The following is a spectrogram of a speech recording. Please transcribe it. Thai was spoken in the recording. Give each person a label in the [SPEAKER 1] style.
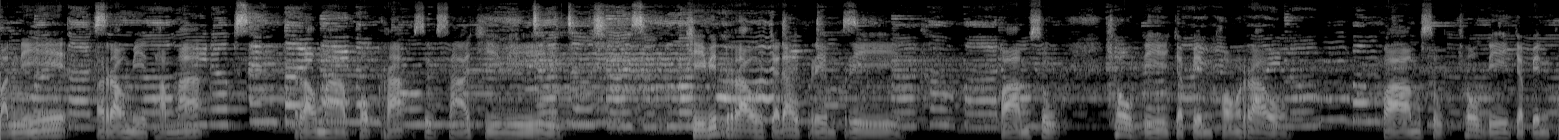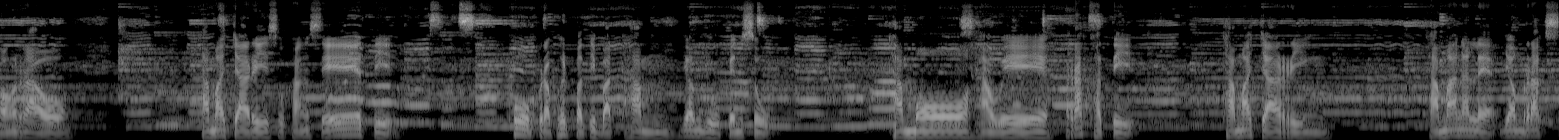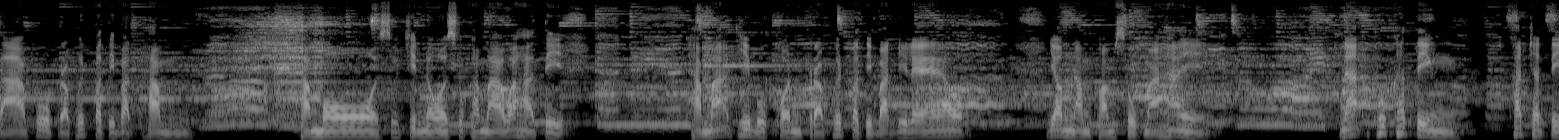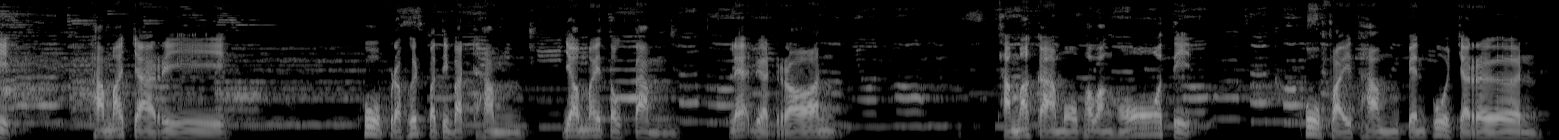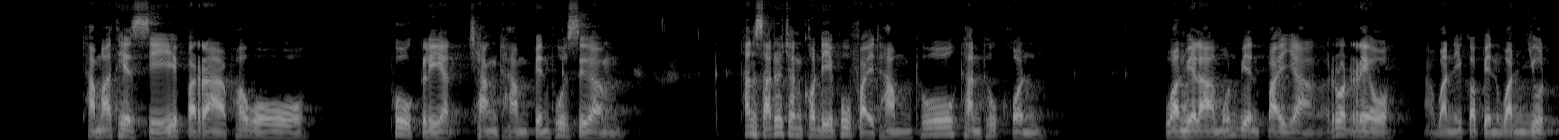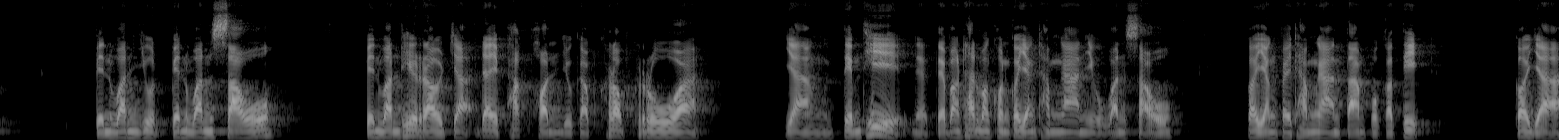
[SPEAKER 1] วันนี้เรามีธรรมะ เรามาพบพระศึกษาชีวี ชีวิตเราจะได้เปรมปรี ความสุขโชคดีจะเป็นของเรา ความสุขโชคดีจะเป็นของเรา ธรรมจารีสุขังเสติ ผู้ประพฤติปฏิบัติธรรมย่อมอยู่เป็นสุขธรรมโมหาเวรักขติ ธรรมจาริง ธรรมะนั่นแหละย่อมรักษาผู้ประพฤติปฏิบัติธรรมธรรมโม สุจินโน สุขมาวหติ ธรรมะที่บุคคลประพฤติปฏิบัติดีแล้ว ย่อมนำความสุขมาให้ณทุกขติง คัจฉติ ธรรมจารี ผู้ประพฤติปฏิบัติธรรม ย่อมไม่ตกต่ำและเดือดร้อน ธรรมกาโมภวังโหติ ผู้ใฝ่ธรรมเป็นผู้เจริญ ธรรมเทศสีปราพโว ผู้เกลียดชังธรรมเป็นผู้เสื่อม ท่านสาธุชนคนดีผู้ใฝ่ธรรมทุกท่านทุกคน วันเวลาหมุนเวียนไปอย่างรวดเร็ว วันนี้ก็เป็นวันหยุด เป็นวันหยุดเป็นวันเสาร์เป็นวันที่เราจะได้พักผ่อนอยู่กับครอบครัว อย่างเต็มที่เนี่ยแต่บางท่านบางคนก็ยังทำงานอยู่วันเสาร์ก็ยังไปทำงานตามปกติ ก็อย่า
